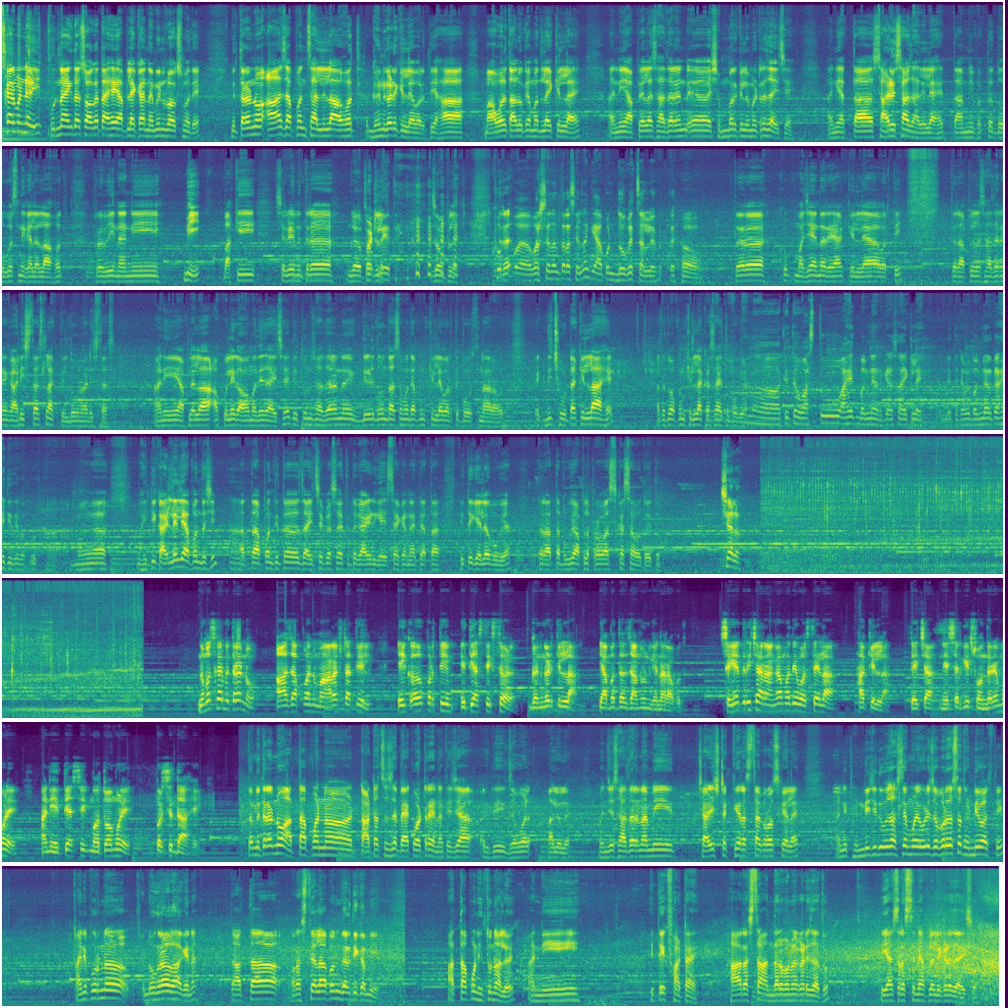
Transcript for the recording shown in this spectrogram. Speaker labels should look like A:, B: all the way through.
A: नमस्कार मंडळी. पुन्हा एकदा स्वागत आहे आपल्या एका नवीन ब्लॉग्समध्ये. मित्रांनो आज आपण चाललेलो आहोत घनगड किल्ल्यावरती. हा मावळ तालुक्यामधला एक किल्ला आहे आणि आपल्याला साधारण शंभर किलोमीटर जायचं आहे आणि आत्ता साडेसहा झालेले आहेत. तर आम्ही फक्त दोघंच निघालेलो आहोत. प्रवीण आणि मी. बाकी सगळे मित्र गळपटले. झोपले.
B: खूप वर्षानंतर असेल ना की आपण दोघंच चाललोय फक्त.
A: हो. तर खूप मजा येणार आहे या किल्ल्यावरती. तर आपल्याला साधारण एक अडीच तास लागतील दोन अडीच तास. आणि आपल्याला अकोले गावामध्ये जायचं आहे तिथून साधारण एक दीड दोन तासामध्ये आपण किल्ल्यावरती पोहोचणार आहोत. अगदी छोटा किल्ला आहे. आता तो आपण किल्ला कसा आहे तो बघूया.
B: तिथं वास्तू आहेत बघण्यासारखे असं ऐकलंय. म्हणजे त्याच्यामुळे बघण्यासारखं आहे तिथे भरपूर?
A: हा, मग माहिती काढलेली आहे आपण तशी. आता आपण तिथं जायचं कसं आहे तिथं गाईड घ्यायचं आहे का नाही ते आता तिथे गेल्यावर बघूया. तर आता बघूया आपला प्रवास कसा होतोय तो.
B: चलो.
A: नमस्कार मित्रांनो आज आपण महाराष्ट्रातील एक अप्रतिम ऐतिहासिक स्थळ गणगड किल्ला याबद्दल जाणून घेणार आहोत. सह्याद्रीच्या रांगामध्ये वसलेला हा किल्ला त्याच्या नैसर्गिक सौंदर्यामुळे आणि ऐतिहासिक महत्वामुळे प्रसिद्ध आहे. तर मित्रांनो आता आपण टाटाचं जे बॅकवॉटर आहे ना त्याच्या अगदी जवळ आलेलो आहे. म्हणजे साधारण आम्ही चाळीस टक्के रस्ता क्रॉस केला आहे आणि थंडीचे दिवस असल्यामुळे एवढी जबरदस्त थंडी वाजते. आणि पूर्ण डोंगराळ भाग आहे ना तर आत्ता रस्त्याला पण गर्दी कमी आहे. आत्ता आपण इथून आलो आहे आणि इथे एक फाटा आहे. हा रस्ता अंधारवनाकडे जातो. याच रस्त्याने आपल्याला इकडे जायचं आहे.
